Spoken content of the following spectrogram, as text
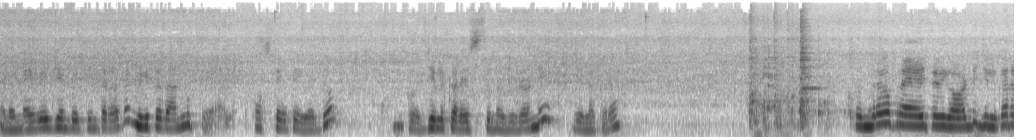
మనం నైవేద్యం పెట్టిన తర్వాత మిగతా దాంట్లో ఉప్పు వేయాలి. ఫస్ట్ అయితే వేయద్దు. ఇంకో జీలకర్ర వేస్తున్నా చూడండి. జీలకర్ర. తొందరగా ఫ్రై అవుతుంది కాబట్టి జీలకర్ర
